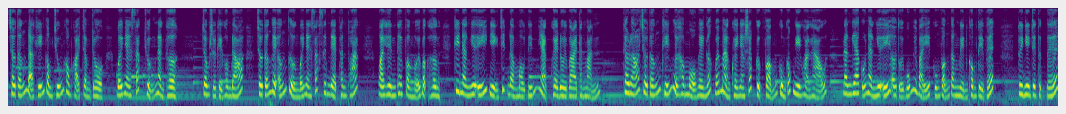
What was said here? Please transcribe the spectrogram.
Châu Tấn đã khiến công chúng không khỏi trầm trồ bởi nhan sắc chuẩn nàng thơ. Trong sự kiện hôm đó, Châu Tấn gây ấn tượng bởi nhan sắc xinh đẹp thanh thoát, ngoại hình thêm phần nổi bật hơn khi nàng như ý diện chiếc đầm màu tím nhạt khoe đôi vai thanh mảnh. Theo đó, Châu Tấn khiến người hâm mộ ngây ngất với màn khoe nhan sắc cực phẩm cùng góc nghiêng hoàn hảo. Làn da của nàng như ý ở tuổi 47 cũng vẫn căng mịn không tì vết. Tuy nhiên trên thực tế,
